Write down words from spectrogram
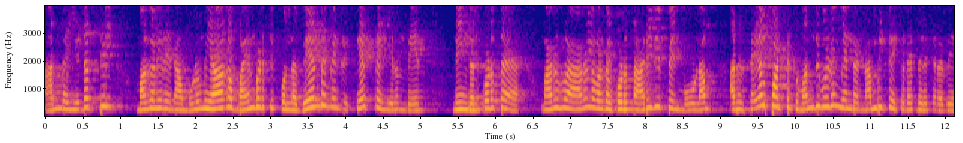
அந்த இடத்தில் மகளிரை நாம் முழுமையாக பயன்படுத்தி கொள்ள வேண்டும் என்று கேட்க இருந்தேன். நீங்கள் கொடுத்த மருவ அருள் அவர்கள் கொடுத்த அறிவிப்பின் மூலம் அது செயல்பாட்டுக்கு வந்துவிடும் என்ற நம்பிக்கை கிடைத்திருக்கிறது.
